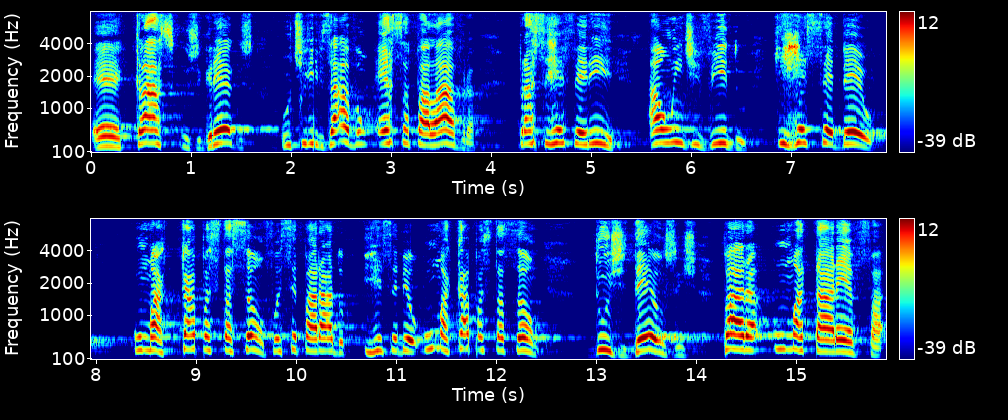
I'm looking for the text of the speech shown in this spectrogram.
é, clássicos gregos utilizavam essa palavra para se referir a um indivíduo que recebeu uma capacitação, foi separado e recebeu uma capacitação dos deuses para uma tarefa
